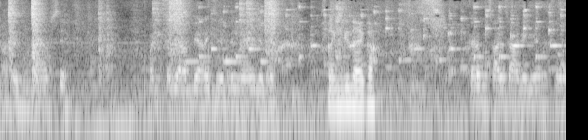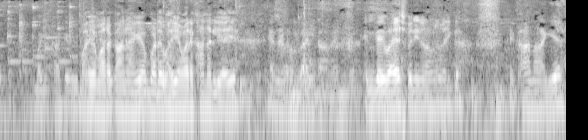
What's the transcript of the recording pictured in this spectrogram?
खा के मिलते हैं आपसे। बाकी कभी आप भी आने जेल मिल रहे हैं देखो फरंगी जाएगा। गर्म मसाले से आ गई है थोड़ा सा बाकी खा के भाई हमारा खाना आ गया बड़े भाई हमारे खाना ले आए। ये देखो भाई नाम है इनका। इनका ही महेश्वरी नाम है भाई का। खाना आ गया है।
